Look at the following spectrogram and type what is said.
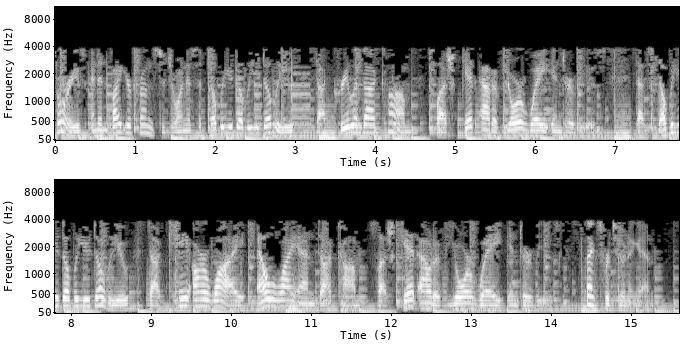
stories and invite your friends to join us at www.creelan.com slash get out of your way interviews. That's www.krylyn.com slash get out of your way interviews. Thanks for tuning in.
